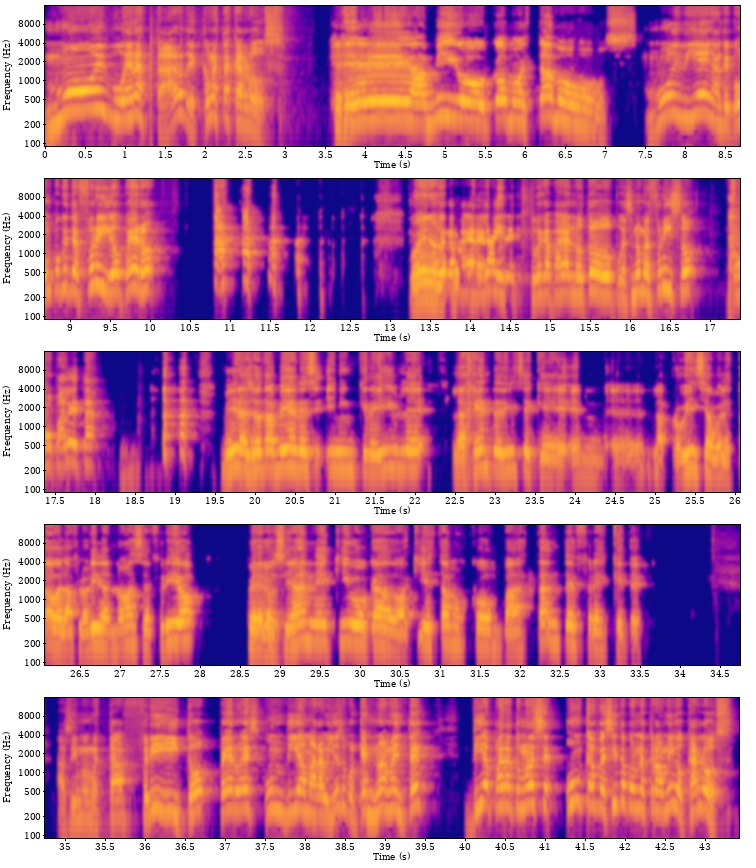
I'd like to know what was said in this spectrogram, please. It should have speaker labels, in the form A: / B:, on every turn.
A: Muy buenas tardes. ¿Cómo estás, Carlos?
B: ¡Eh, amigo! ¿Cómo estamos?
A: Muy bien, aunque con un poquito de frío, pero. bueno, tuve que apagar el aire, tuve que apagarlo todo, pues si no me friso como paleta.
B: Mira, yo también es increíble. La gente dice que en eh, la provincia o el estado de la Florida no hace frío pero se han equivocado. Aquí estamos con bastante fresquete.
A: Así mismo está frito, pero es un día maravilloso porque es nuevamente día para tomarse un cafecito con nuestros amigos, Carlos.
